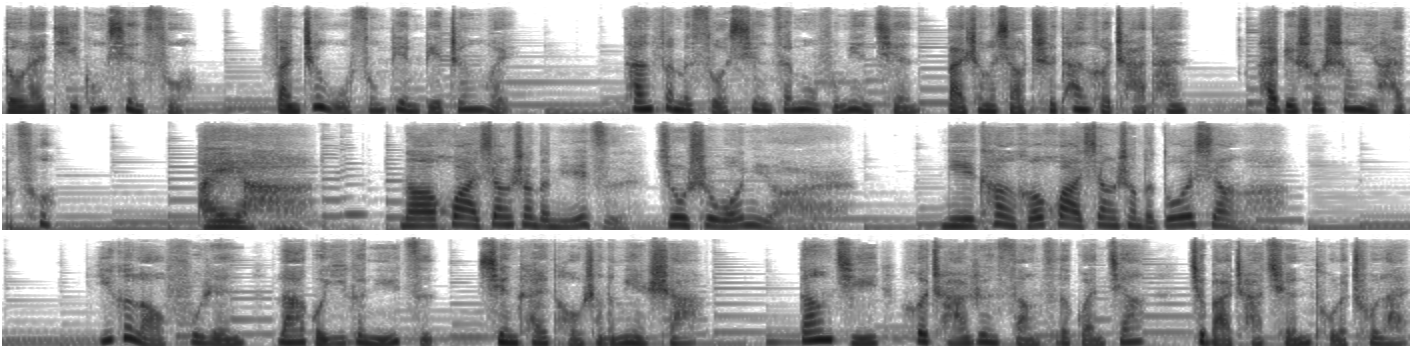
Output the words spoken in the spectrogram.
都来提供线索。反正武松辨别真伪，摊贩们索性在幕府面前摆上了小吃摊和茶摊，还别说生意还不错。哎呀！那画像上的女子就是我女儿，你看和画像上的多像啊！一个老妇人拉过一个女子，掀开头上的面纱，当即喝茶润嗓子的管家就把茶全吐了出来。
